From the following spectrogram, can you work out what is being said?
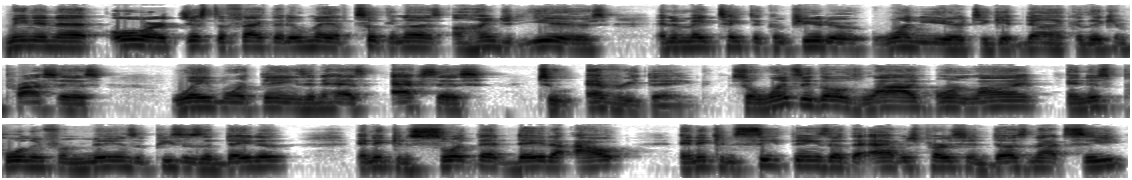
Meaning that or just the fact that it may have taken us 100 years and it may take the computer one year to get done because it can process way more things and it has access to everything so once it goes live online and it's pulling from millions of pieces of data and it can sort that data out and it can see things that the average person does not see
